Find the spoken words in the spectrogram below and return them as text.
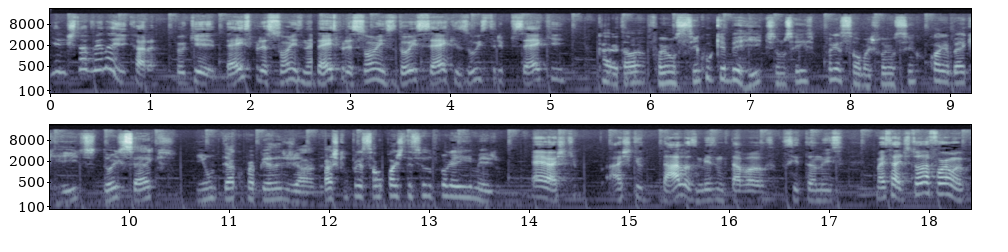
e a gente tá vendo aí, cara. Foi o quê? 10 pressões, né? 10 pressões, 2 secs, 1 um strip sec. Cara, tava, foram 5 QB hits, não sei se pressão, mas foram 5 quarterback hits, 2 secs e um teco para perda de jarda. Acho que pressão pode ter sido por aí mesmo. É, acho que acho que o Dallas mesmo que tava citando isso. Mas tá, de toda forma,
